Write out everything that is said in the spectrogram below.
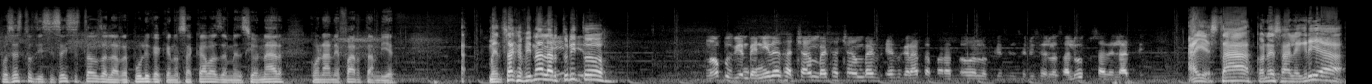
pues estos 16 estados de la República que nos acabas de mencionar con ANEFAR también. Mensaje final, Arturito. No, pues bienvenida a esa chamba. Esa chamba es, es grata para todo lo que es el servicio de la salud. Pues adelante. Ahí está, con esa alegría.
